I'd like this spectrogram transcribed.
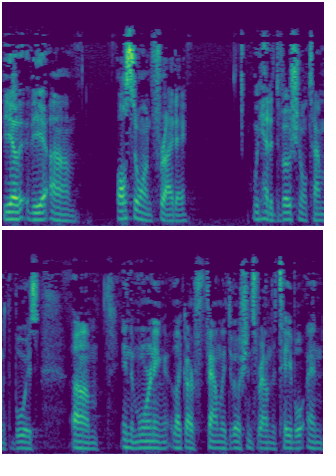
The, the, um, also on Friday, we had a devotional time with the boys um, in the morning, like our family devotions around the table. And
